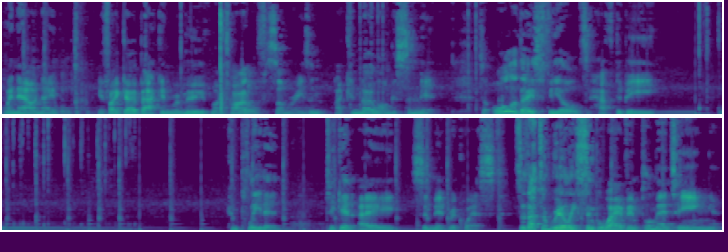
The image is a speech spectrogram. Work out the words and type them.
we're now enabled. If I go back and remove my title for some reason, I can no longer submit. So all of those fields have to be completed to get a submit request. So that's a really simple way of implementing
